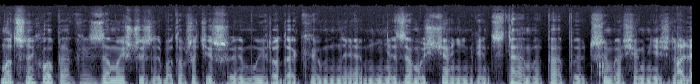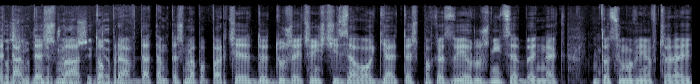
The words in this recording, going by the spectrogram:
mocny Chłopak z Zamojszczyzny, bo to przecież e, mój rodak zamościanin, więc tam pap trzyma się nieźle. Ale tam też ma, to prawda, tam też ma poparcie dużej części załogi, ale też pokazuje różnicę, bo jednak to, co mówiłem wczoraj,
